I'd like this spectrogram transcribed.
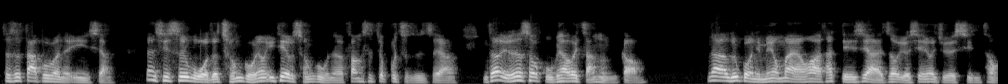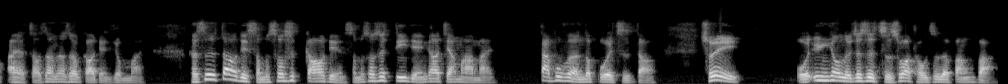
这是大部分的印象。但其实我的存股用 ETF 存股呢方式就不只是这样，你知道有些时候股票会涨很高，那如果你没有卖的话，它跌下来之后，有些人会觉得心痛，哎呀，早上那时候高点就卖。可是到底什么时候是高点，什么时候是低点，应该要加码买，大部分人都不会知道。所以，我运用的就是指数化投资的方法。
